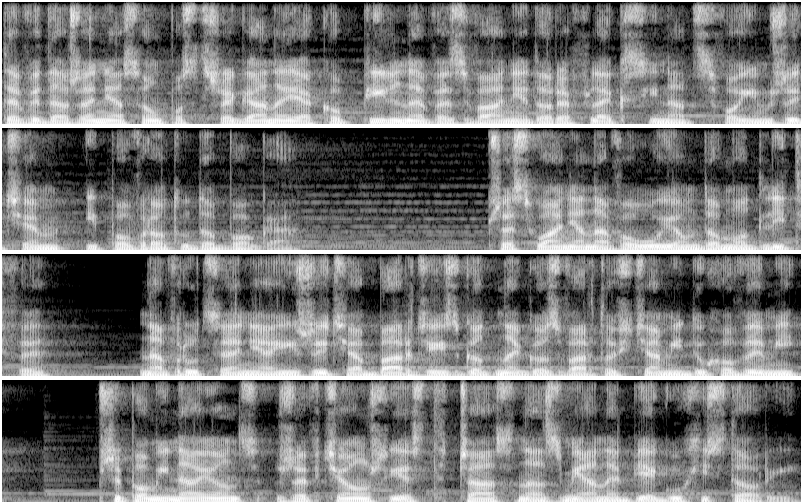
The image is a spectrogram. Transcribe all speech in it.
Te wydarzenia są postrzegane jako pilne wezwanie do refleksji nad swoim życiem i powrotu do Boga. Przesłania nawołują do modlitwy, nawrócenia i życia bardziej zgodnego z wartościami duchowymi, przypominając, że wciąż jest czas na zmianę biegu historii.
